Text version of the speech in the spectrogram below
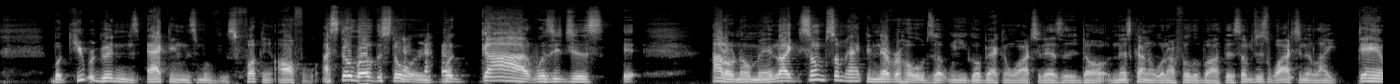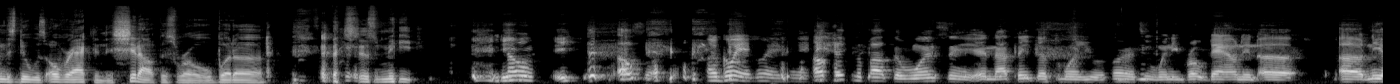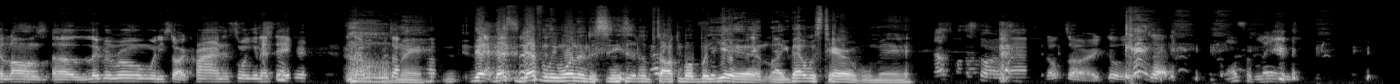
but Cuba Gooding's acting in this movie was fucking awful. I still love the story, but God, was it just? It, I don't know, man. Like some some acting never holds up when you go back and watch it as an adult, and that's kind of what I feel about this. I'm just watching it like, damn, this dude was overacting the shit out this role, but uh, that's just me. No. I'm sorry. Oh, go ahead, go ahead, go ahead. I'm thinking about the one scene, and I think that's the one you're referring to when he broke down in uh uh Nia Long's uh living room when he started crying and swinging at the air. That what Oh man, that, that's definitely one of the scenes that I'm talking about. But yeah, like that was terrible, man. That's why I started laughing. I'm sorry. Go. Sorry. That's hilarious.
